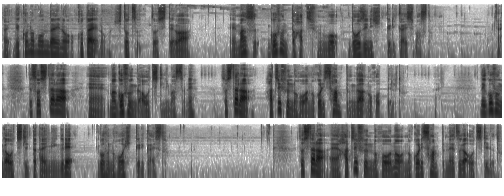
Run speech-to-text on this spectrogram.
はい、でこの問題の答えの一つとしては、えー、まず5分と8分を同時にひっくり返しますと。はい、でそしたら、えー、まあ、5分が落ちきりますよね。そしたら8分の方は残り3分が残ってると。はい、で5分が落ちきったタイミングで5分の方をひっくり返すと。そしたら、え8分の方の残り3分のやつが落ちきると。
